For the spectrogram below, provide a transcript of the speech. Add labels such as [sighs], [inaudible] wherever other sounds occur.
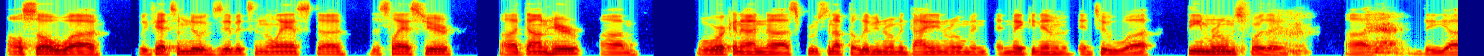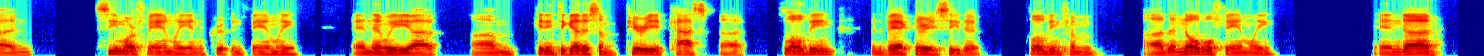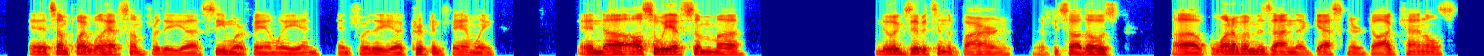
also, uh, we've had some new exhibits in the last uh, this last year. Uh, down here, um, we're working on uh, sprucing up the living room and dining room and, and making them into theme rooms for the the Seymour family and the Crippen family. And then we um, getting together some period cost uh, clothing. In the back there, you see the clothing from uh, the Noble family. And uh, and at some point, we'll have some for the uh, Seymour family and and for the uh, Crippen family. And uh, also, we have some new exhibits in the barn. If you saw those, one of them is on the Gessner dog kennels.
